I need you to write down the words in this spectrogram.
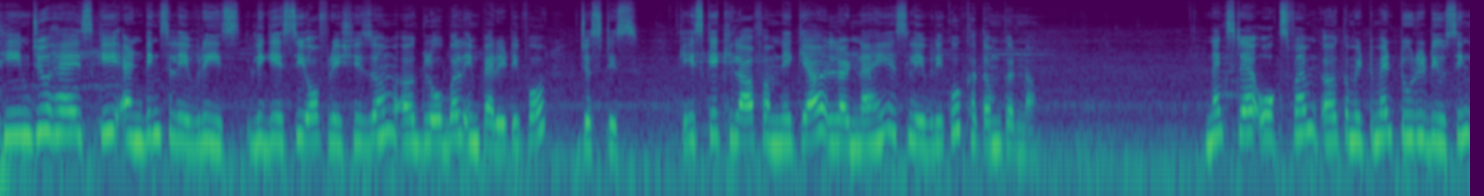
थीम जो है इसकी ending slavery's legacy of racism global imperative for justice कि इसके ख़िलाफ़ हमने क्या लड़ना है स्लेवरी को ख़त्म करना। नेक्स्ट है Oxfam commitment to reducing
